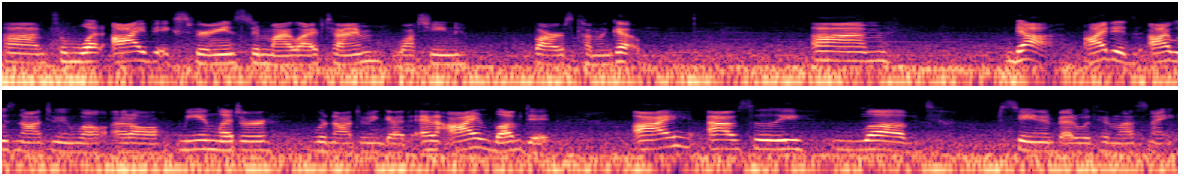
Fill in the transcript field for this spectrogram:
um, from what I've experienced in my lifetime watching bars come and go. Um, yeah, I did. I was not doing well at all. Me and Ledger were not doing good. And I loved it. I absolutely loved staying in bed with him last night.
